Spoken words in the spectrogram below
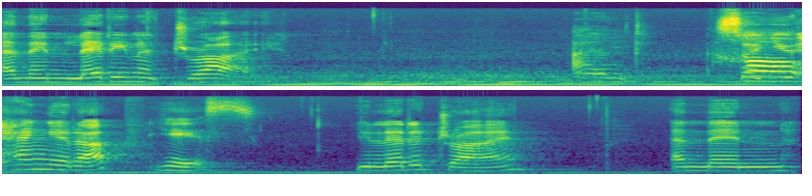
and then letting it dry. And So how- you hang it up, yes, you let it dry, and then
